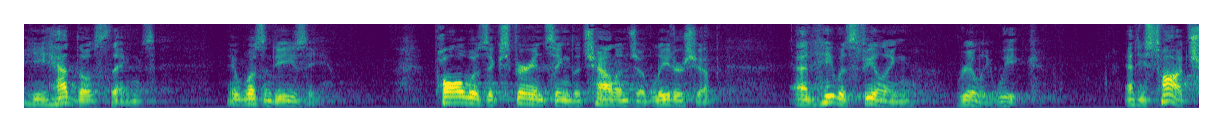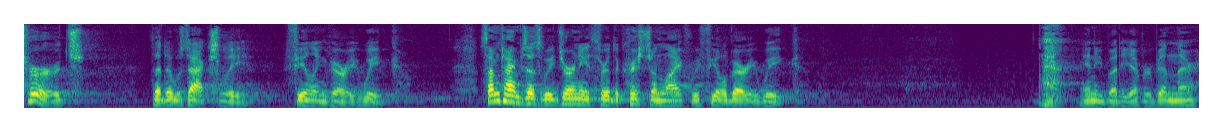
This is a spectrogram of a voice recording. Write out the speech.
he had those things, it wasn't easy. Paul was experiencing the challenge of leadership, and he was feeling really weak. And he saw a church that it was actually feeling very weak. Sometimes as we journey through the Christian life, we feel very weak. Anybody ever been there?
